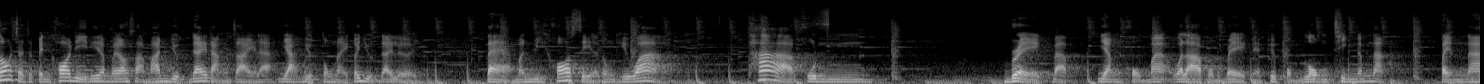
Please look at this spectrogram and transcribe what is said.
นอกจากจะเป็นข้อดีที่ทำให้เราสามารถหยุดได้ดั่งใจแล้วอยากหยุดตรงไหนก็หยุดได้เลย แต่มันมีข้อเสียตรงที่ว่า ถ้าคุณ เบรกแบบอย่างผมอะเวลาผมเบรกเนี่ยคือผมลงทิ้งน้ำหนักเต็มหน้า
